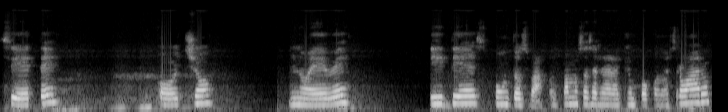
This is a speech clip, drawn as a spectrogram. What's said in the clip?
7 8 9 y 10 puntos bajos. Vamos a cerrar aquí un poco nuestro aro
